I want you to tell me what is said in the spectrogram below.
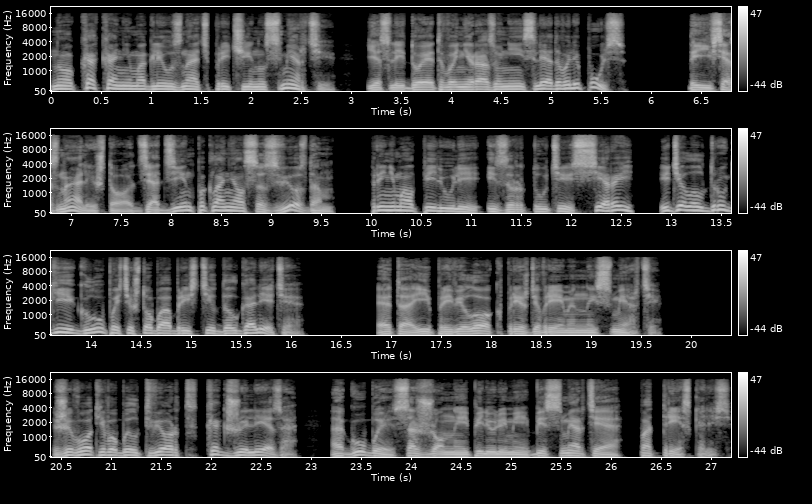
Но как они могли узнать причину смерти, если до этого ни разу не исследовали пульс? Да и все знали, что Дзядзин поклонялся звездам, принимал пилюли из ртути с серой и делал другие глупости, чтобы обрести долголетие. Это и привело к преждевременной смерти. Живот его был тверд, как железо, а губы, сожженные пилюлями бессмертия, потрескались.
